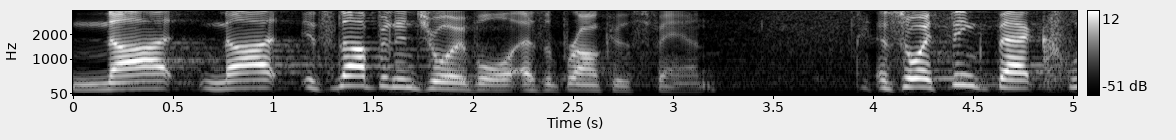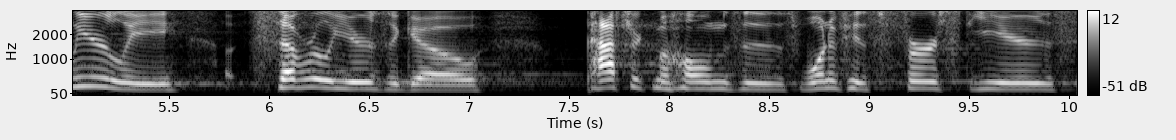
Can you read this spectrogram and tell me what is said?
not, not, it's not been enjoyable as a Broncos fan. And so I think back clearly several years ago, Patrick Mahomes is one of his first years.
